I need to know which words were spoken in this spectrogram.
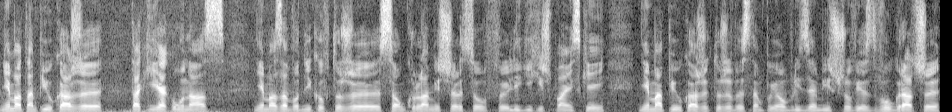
Nie ma tam piłkarzy takich jak u nas. Nie ma zawodników, którzy są królami strzelców Ligi Hiszpańskiej. Nie ma piłkarzy, którzy występują w Lidze Mistrzów. Jest dwóch graczy,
